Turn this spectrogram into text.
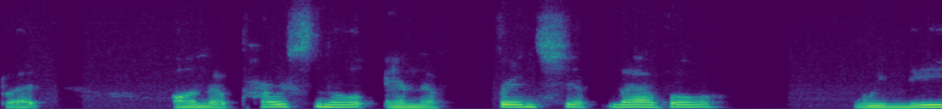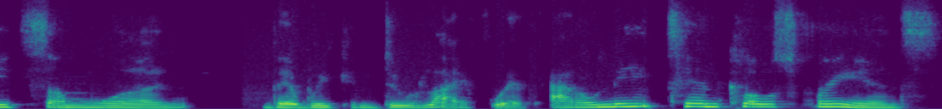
But on a personal and a friendship level, we need someone that we can do life with. I don't need 10 close friends.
